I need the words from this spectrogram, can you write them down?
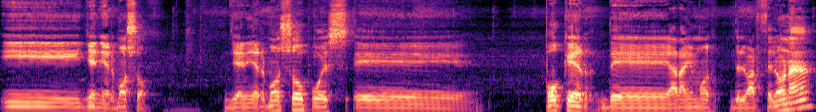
Y Jenny Hermoso. Jenny Hermoso, pues, eh, póker de ahora mismo del Barcelona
